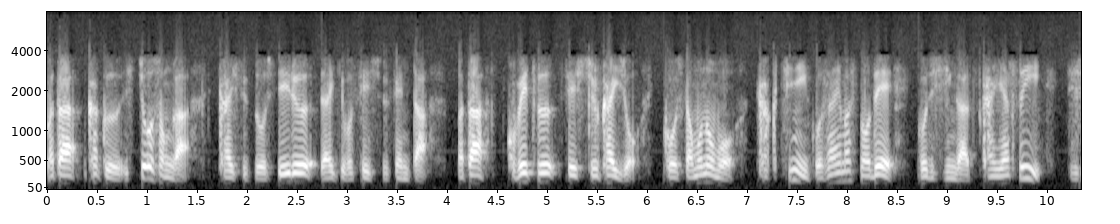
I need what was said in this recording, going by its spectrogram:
また各市町村が開設をしている大規模接種センターまた個別接種会場こうしたものも各地にございますのでご自身が使いやすい接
